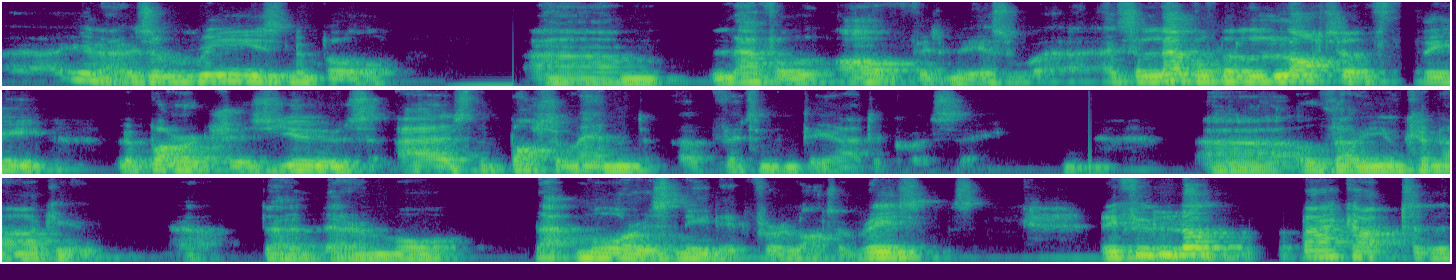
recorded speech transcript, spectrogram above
uh, you know, is a reasonable um, level of vitamin D. It's, it's, a level that a lot of the laboratories use as the bottom end of vitamin D adequacy. Uh, although you can argue uh, that there are more, that more is needed for a lot of reasons. If you look back up to the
